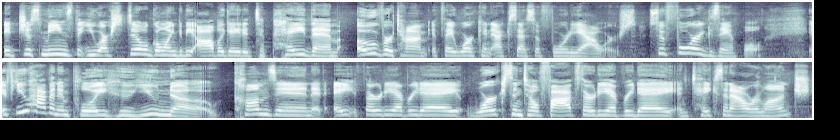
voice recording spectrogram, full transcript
it just means that you are still going to be obligated to pay them overtime if they work in excess of 40 hours. So, for example, if you have an employee who you know comes in at 8:30 every day, works until 5:30 every day and takes an hour lunch,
